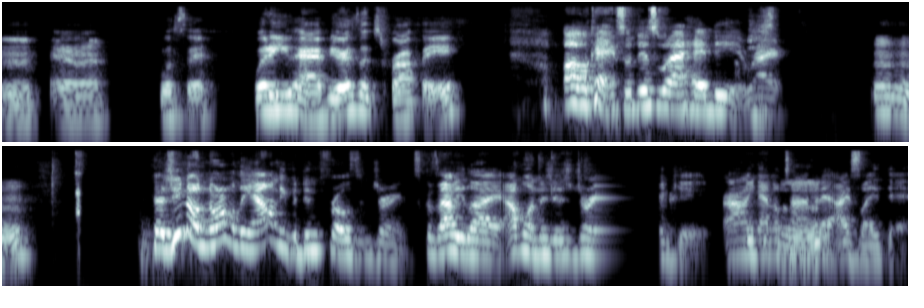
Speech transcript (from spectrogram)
mm, I don't know. We'll see. What do you have? Yours looks frothy. okay, so this is what I had did, right? Mm-hmm. Because you know, normally I don't even do frozen drinks because I'll be like, I want to just drink it. I ain't got no time mm-hmm. for that ice like that.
